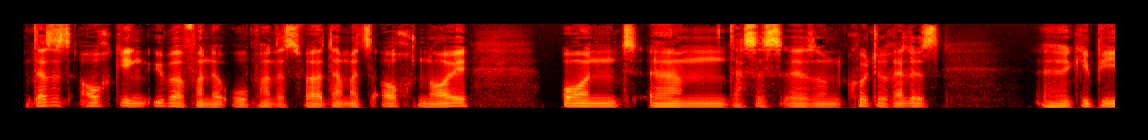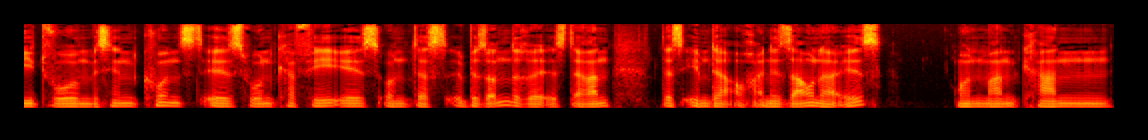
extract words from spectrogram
das ist auch gegenüber von der Oper. Das war damals auch neu. Und ähm, das ist äh, so ein kulturelles äh, Gebiet, wo ein bisschen Kunst ist, wo ein Café ist. Und das Besondere ist daran, dass eben da auch eine Sauna ist. Und man kann,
